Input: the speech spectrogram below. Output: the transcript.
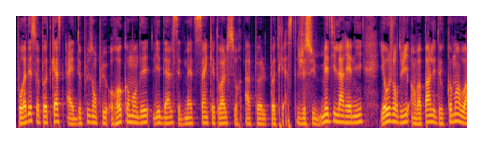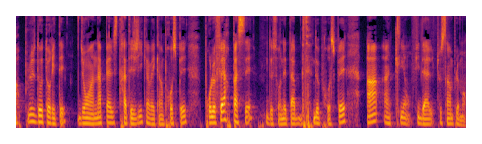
Pour aider ce podcast à être de plus en plus recommandé, l'idéal c'est de mettre 5 étoiles sur Apple Podcast. Je suis Mehdi Lariani et aujourd'hui, on va parler de comment avoir plus d'autorité durant un appel stratégique avec un prospect pour le faire passer de son étape de prospect à un client fidèle, tout simplement.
